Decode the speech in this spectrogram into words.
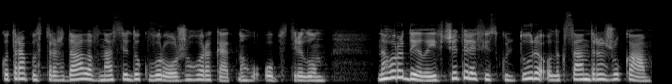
котра постраждала внаслідок ворожого ракетного обстрілу. Нагородили і вчителя фізкультури Олександра Жука,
